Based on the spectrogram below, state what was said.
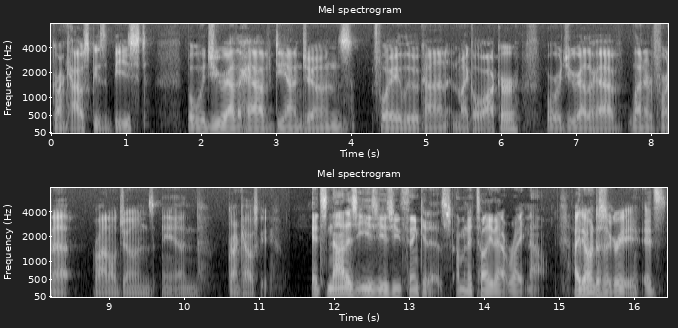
Gronkowski's a beast, but would you rather have Deion Jones, Foye Oluokun, and Mykal Walker, or would you rather have Leonard Fournette, Ronald Jones, and Gronkowski? It's not as easy as you think it is. I'm going to tell you that right now. I don't disagree. It's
